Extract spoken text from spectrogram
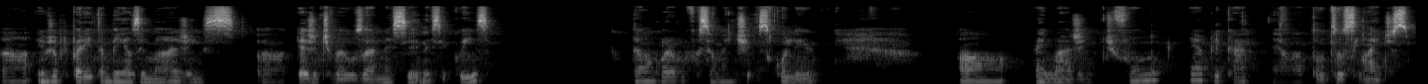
Ah, eu já preparei também as imagens ah, que a gente vai usar nesse, nesse quiz. Então agora eu vou facilmente escolher ah, a imagem de fundo e aplicar ela a todos os slides.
